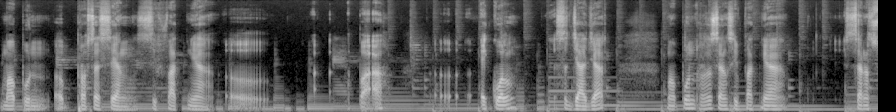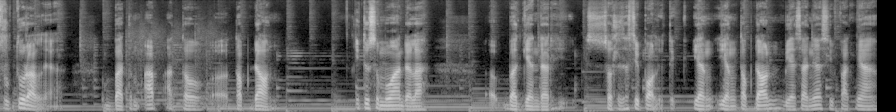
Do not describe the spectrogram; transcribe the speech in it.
maupun eh, proses yang sifatnya eh, apa equal sejajar maupun proses yang sifatnya sangat struktural ya. Bottom up atau top down. Itu semua adalah bagian dari sosialisasi politik. Yang yang top down biasanya sifatnya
